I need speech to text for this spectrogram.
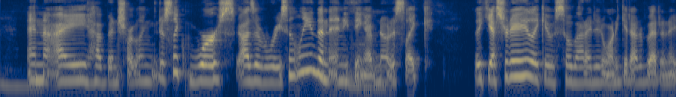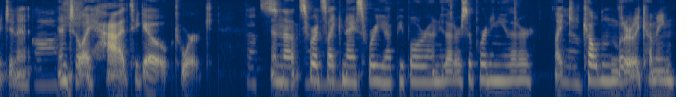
Mm. and I have been struggling just like worse as of recently than anything I've Mhm. noticed. Like, like yesterday, like it was so bad I didn't want to get out of bed, and I Oh didn't gosh. until I had to go to work. That's And so that's where it's like nice where you have people around you that are supporting you that are like Yeah. Keldon literally coming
